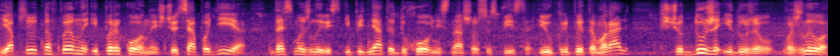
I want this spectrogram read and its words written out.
Я абсолютно впевнений і переконаний, що ця подія дасть можливість і підняти духовність нашого суспільства, і укріпити мораль, що дуже і дуже важливо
